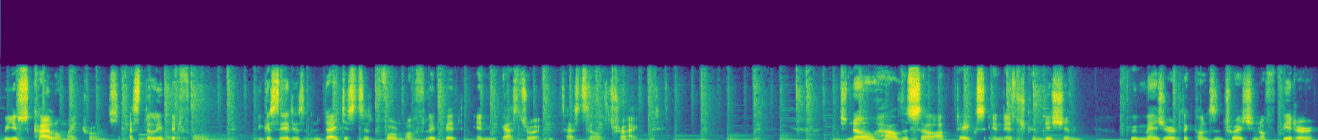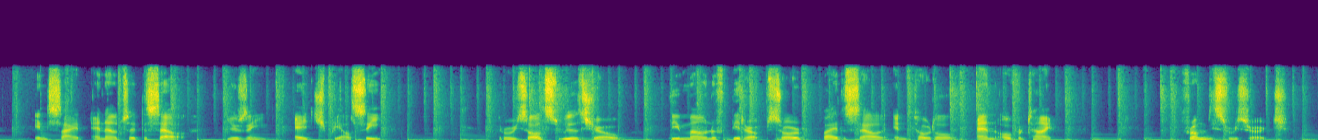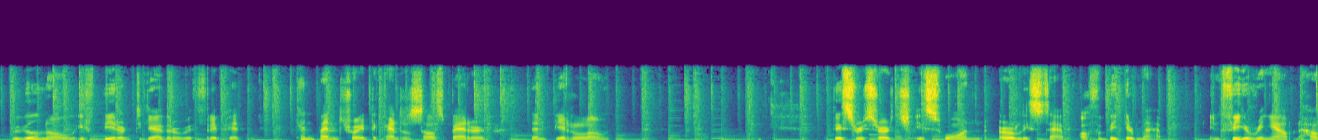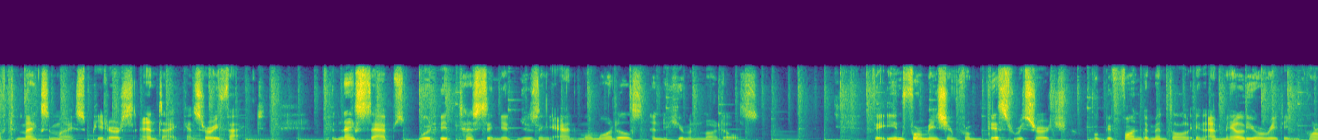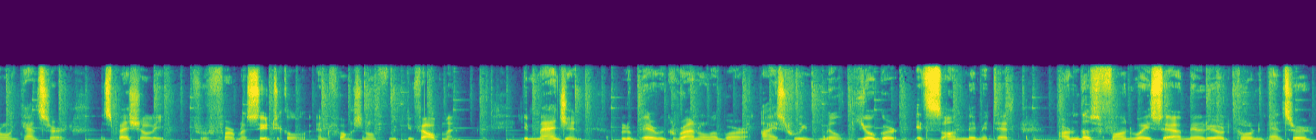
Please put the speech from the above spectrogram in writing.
We use chylomicrons as the lipid form because it is a digested form of lipid in gastrointestinal tract. To know how the cell uptakes in each condition, we measure the concentration of Peter inside and outside the cell using HPLC. The results will show the amount of Peter absorbed by the cell in total and over time. From this research, we will know if Peter together with lipid can penetrate the cancer cells better than Peter alone. This research is one early step of a bigger map in figuring out how to maximize Peter's anti-cancer effect. The next steps would be testing it using animal models and human models. The information from this research would be fundamental in ameliorating colon cancer, especially through pharmaceutical and functional food development. Imagine blueberry granola bar, ice cream, milk, yogurt, it's unlimited. Aren't those fun ways to ameliorate colon cancer?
